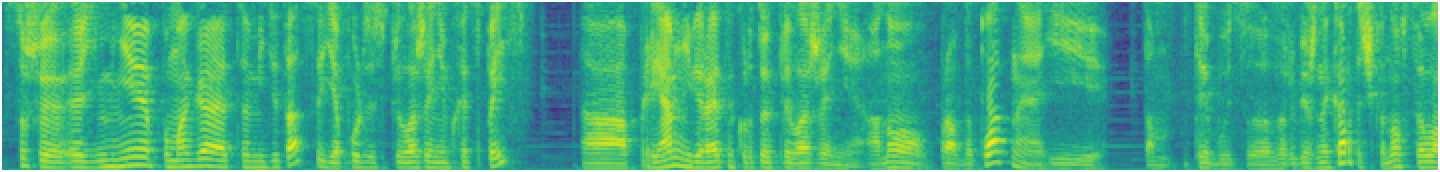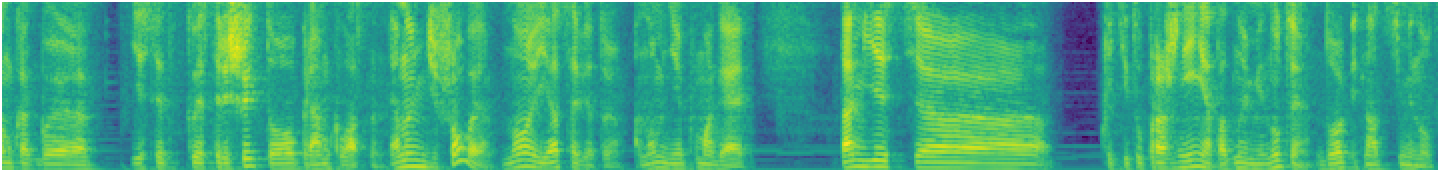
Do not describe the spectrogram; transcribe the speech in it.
Слушай, э, мне помогает медитация, я пользуюсь приложением Headspace, а, прям невероятно крутое приложение. Оно, правда, платное, и там требуется зарубежная карточка, но в целом, как бы, если этот квест решить, то прям классно. Оно не дешевое, но я советую. Оно мне помогает. Там есть э, какие-то упражнения от одной минуты до 15 минут.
